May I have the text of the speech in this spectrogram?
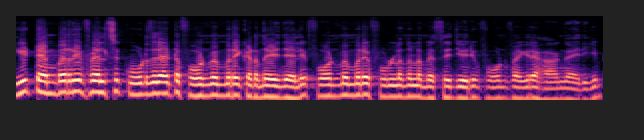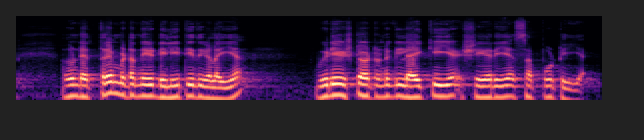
ഈ ടെമ്പററി ഫയൽസ് കൂടുതലായിട്ട് ഫോൺ മെമ്മറി കിടന്നു കഴിഞ്ഞാൽ ഫോൺ മെമ്മറി ഫുൾ എന്നുള്ള മെസ്സേജ് വരും. ഫോൺ ഭയങ്കര ഹാങ് ആയിരിക്കും. അതുകൊണ്ട് എത്രയും പെട്ടെന്ന് ഈ ഡിലീറ്റ് ചെയ്ത് കളയുക. വീഡിയോ ഇഷ്ടമായിട്ടുണ്ടെങ്കിൽ ലൈക്ക് ചെയ്യുക ഷെയർ ചെയ്യുക സപ്പോർട്ട് ചെയ്യുക.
